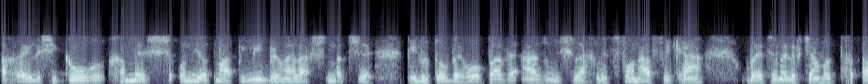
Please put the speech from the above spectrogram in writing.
אחראי לשיגור חמש אוניות מעפילים במהלך שנת פעילותו באירופה, ואז הוא נשלח לצפון אפריקה. הוא בעצם 1947-1953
